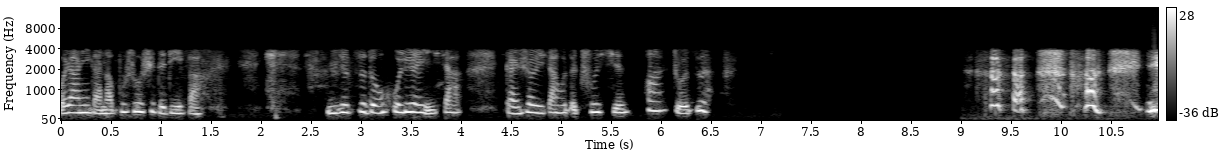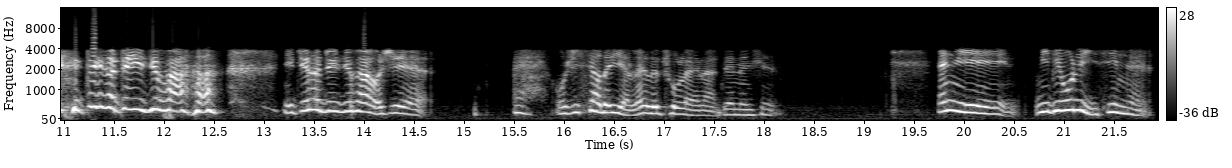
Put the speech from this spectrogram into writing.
我让你感到不舒适的地方，你就自动忽略一下，感受一下我的初心啊，竹子。哈哈，你最后这一句话，你最后这一句话，我是，哎，我是笑的眼泪都出来了，真的是。哎，你你比我理性哎，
